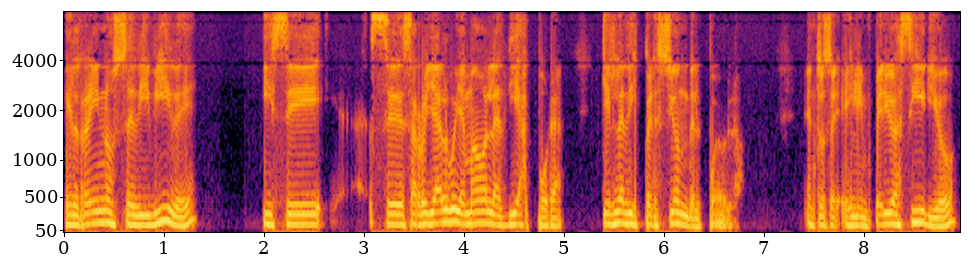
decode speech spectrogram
el reino se divide y se, desarrolla algo llamado la diáspora, que es la dispersión del pueblo. Entonces, el imperio asirio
